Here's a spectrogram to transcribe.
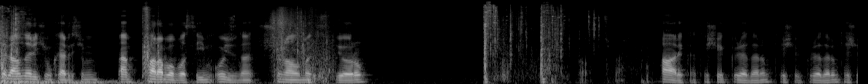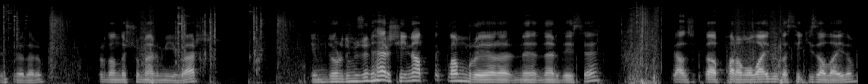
Selamünaleyküm kardeşim. Ben para babasıyım. O yüzden şunu almak istiyorum. Harika. Teşekkür ederim. Teşekkür ederim. Teşekkür ederim. Şuradan da şu mermiyi ver. M4'ümüzün her şeyini attık lan buraya ne- neredeyse. Birazcık daha param olaydı da 8 alaydım.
